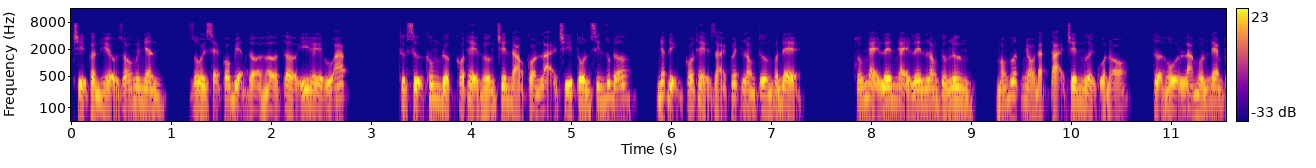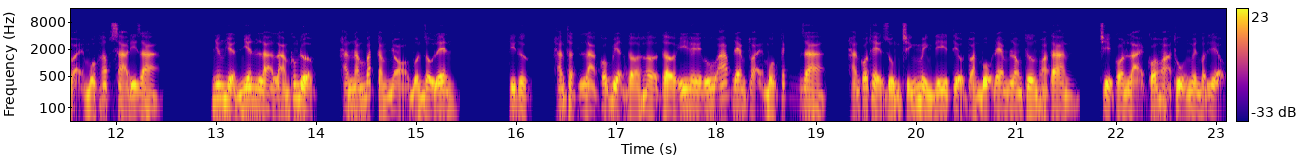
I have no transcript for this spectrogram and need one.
chỉ cần hiểu rõ nguyên nhân, rồi sẽ có biện tờ hở tờ y hê ưu áp. Thực sự không được có thể hướng trên đảo còn lại trí tôn xin giúp đỡ, nhất định có thể giải quyết long tướng vấn đề. Hống nhảy lên nhảy lên long tướng lưng, móng vuốt nhỏ đặt tại trên người của nó, tựa hồ là muốn đem thoại một hấp xả đi ra. Nhưng hiển nhiên là làm không được, hắn nắm bắt cằm nhỏ buồn rầu lên. Kỳ thực, hắn thật là có biện tờ hở tờ y hê ưu áp đem thoại một tách ra, hắn có thể dùng chính mình đi tiểu toàn bộ đem long tướng hòa tan, chỉ còn lại có hỏa thụ nguyên vật liệu,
